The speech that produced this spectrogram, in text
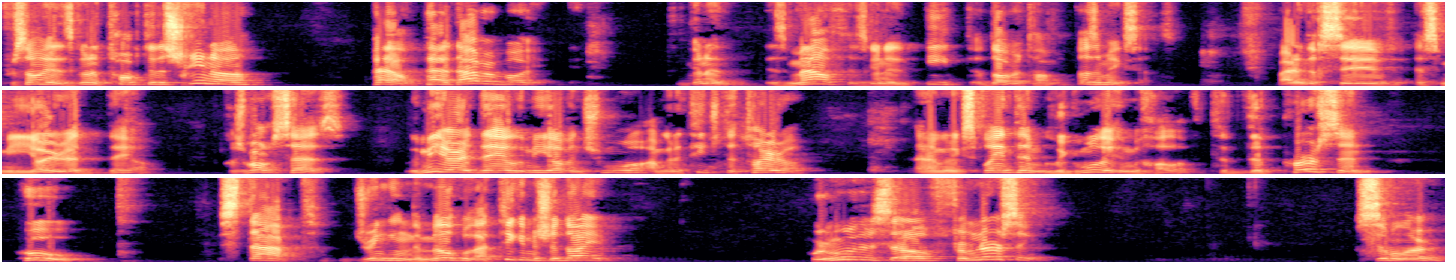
for somebody that's going to talk to the shechina. Pel pel davar boy gonna his mouth is gonna eat a dover tummy. Doesn't make sense. Because Baruch says. I'm gonna teach the Torah, and I'm gonna explain to him to the person who stopped drinking the milk who removed himself from nursing. Similar,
